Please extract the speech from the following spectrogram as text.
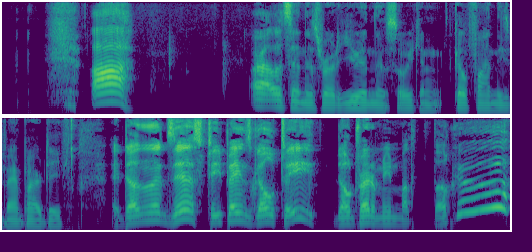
ah. All right, let's end this, Rody. You end this so we can go find these vampire teeth. It doesn't exist. T Pain's gold teeth. Don't tread on me, motherfucker.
